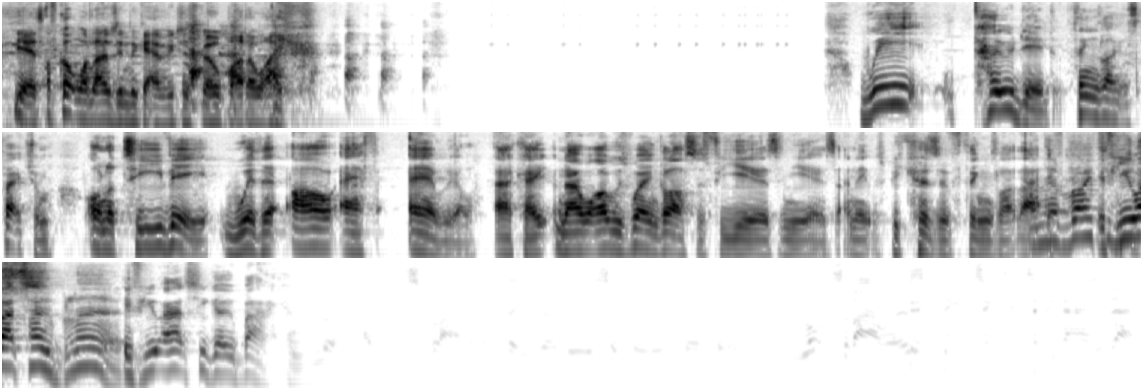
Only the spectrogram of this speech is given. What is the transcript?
yes, I've got one of those in the garage as well, by the way. We coded things like the Spectrum on a TV with an RF aerial. Okay, now I was wearing glasses for years and years, and it was because of things like that. And the writing if you was so blurred. If you actually go back and look at the display and think that we were sitting for sort of lots of hours, 15, 16, 17 hours a day,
